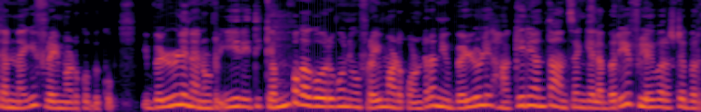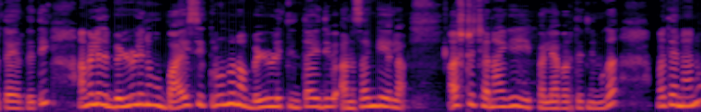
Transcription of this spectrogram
ಚೆನ್ನಾಗಿ ಫ್ರೈ ಮಾಡ್ಕೋಬೇಕು. ಈ ಬೆಳ್ಳುಳ್ಳಿನ ನೋಡ್ರಿ, ಈ ರೀತಿ ಕೆಂಪಗಾಗೋವರೆಗೂ ನೀವು ಫ್ರೈ ಮಾಡ್ಕೊಂಡ್ರೆ ನೀವು ಬೆಳ್ಳುಳ್ಳಿ ಹಾಕಿರಿ ಅಂತ ಅನ್ಸಂಗಿಲ್ಲ ಬರೀ ಫ್ಲೇವರ್ ಅಷ್ಟೇ ಬರ್ತಾ ಇರ್ತೈತಿ. ಆಮೇಲೆ ಇದು ಬೆಳ್ಳುಳ್ಳಿ ನಮಗೆ ಬಾಯಿ ಸಿಕ್ಕರೂ ನಾವು ಬೆಳ್ಳುಳ್ಳಿ ತಿಂತಾ ಇದ್ದೀವಿ ಅನ್ಸಂಗೇ ಇಲ್ಲ. ಅಷ್ಟು ಚೆನ್ನಾಗಿ ಈ ಪಲ್ಯ ಬರ್ತೈತಿ ನಿಮ್ಗೆ. ಮತ್ತು ನಾನು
